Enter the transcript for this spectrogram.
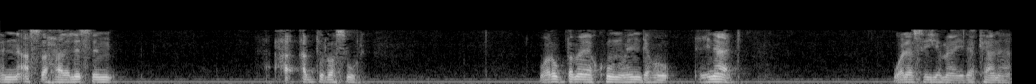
أن أصل هذا الاسم عبد الرسول. وربما يكون عنده عناد ولا سيما إذا كان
